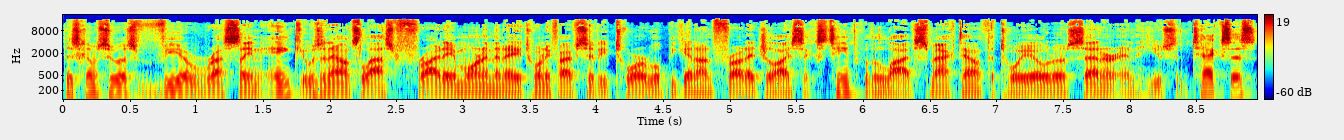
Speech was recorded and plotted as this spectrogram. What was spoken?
This comes to us via Wrestling Inc. It was announced last Friday morning that a 25 city tour will begin on Friday, July 16th with a live SmackDown at the Toyota Center in Houston, Texas.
